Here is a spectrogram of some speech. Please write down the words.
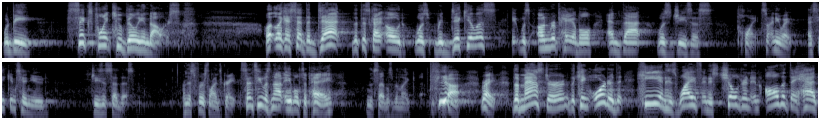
Would be $6.2 billion. Like I said, the debt that this guy owed was ridiculous, it was unrepayable, and that was Jesus' point. So, anyway, as he continued, Jesus said this. And this first line's great. Since he was not able to pay, the disciples have been like, yeah, right. The master, the king, ordered that he and his wife and his children and all that they had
